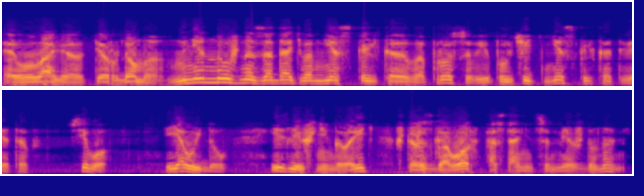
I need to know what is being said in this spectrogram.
Эулалио Пердома. Мне нужно задать вам несколько вопросов и получить несколько ответов. Всего. Я уйду. Излишне говорить, что разговор останется между нами.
